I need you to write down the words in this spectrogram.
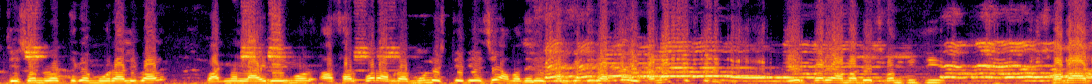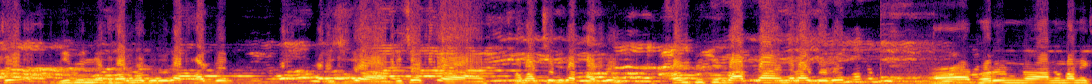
station road থেকে মোরালিবার বাগনান লাইব্রেরি মোড় আসার পর আমরা মূল স্টেজে এসে আমাদের এই সম্প্রীতি যাত্রা এখানে শেষ করেছি। এরপরে আমাদের সম্প্রীতি সভা আছে, বিভিন্ন ধর্মগুরুরা থাকবেন বিশেষ- সমাজসেবীরা থাকবেন, সম্প্রীতির বার্তা এনারাই দেবেন। ধরুন, আনুমানিক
